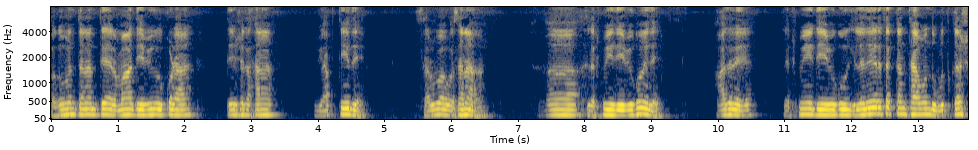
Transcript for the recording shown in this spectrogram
ಭಗವಂತನಂತೆ ರಮಾದೇವಿಗೂ ಕೂಡ ದೇಶತಃ ವ್ಯಾಪ್ತಿ ಇದೆ. ಸರ್ವವಸನ ಲಕ್ಷ್ಮೀದೇವಿಗೂ ಇದೆ. ಆದರೆ ಲಕ್ಷ್ಮೀದೇವಿಗೂ ಇಲ್ಲದೇ ಇರತಕ್ಕಂಥ ಒಂದು ಉತ್ಕರ್ಷ,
